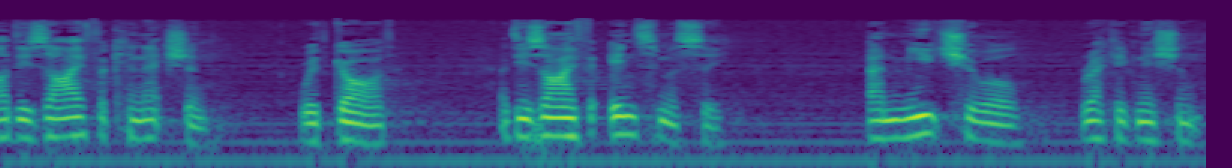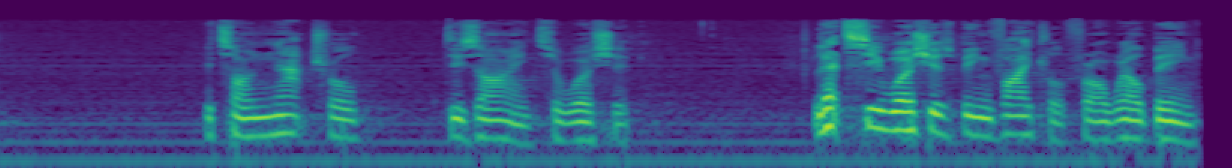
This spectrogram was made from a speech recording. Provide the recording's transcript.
our desire for connection with God, a desire for intimacy and mutual recognition. It's our natural design to worship. Let's see worship as being vital for our well-being.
